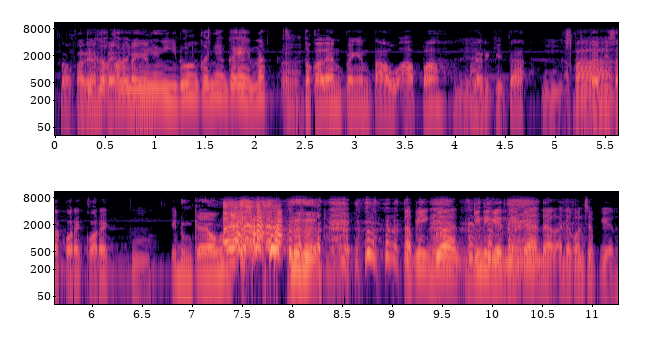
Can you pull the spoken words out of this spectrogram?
Toh tapi kalian kalau nyanyi pengen nyanyi doang kayaknya nggak enak. Atau kalian pengen tahu apa Iya. dari kita? Hmm, apa kita bisa korek-korek. Hmm. hidung keong. Tapi gua gini Ger nanti ada ada konsep Ger.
